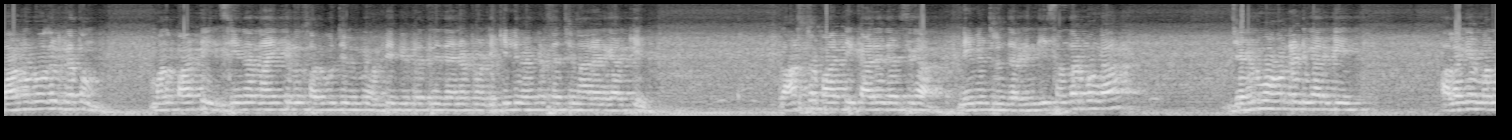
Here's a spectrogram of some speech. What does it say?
వారం రోజుల క్రితం మన పార్టీ సీనియర్ నాయకులు సరుగుజ్జులు ఎంపీపీ ప్రతినిధి అయినటువంటి కిల్లి వెంకట సత్యనారాయణ గారికి రాష్ట్ర పార్టీ కార్యదర్శిగా నియమించడం జరిగింది. ఈ సందర్భంగా జగన్మోహన్ రెడ్డి గారికి అలాగే మన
